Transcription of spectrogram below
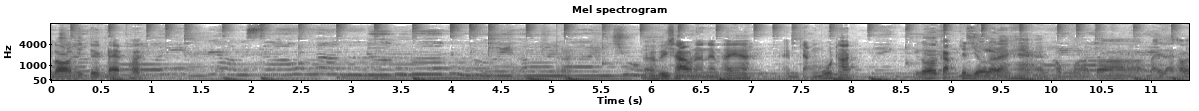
lo thì tuyệt đẹp thôi. À, phía sau nè anh em thấy ha? Em chặn mút hết. Chỉ có cặp chính giữa là đang hát em không ờ, có đậy lại thôi.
